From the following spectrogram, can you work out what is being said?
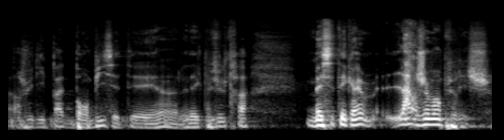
Alors je ne dis pas que Bambi c'était hein, l'année plus ultra, mais c'était quand même largement plus riche.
